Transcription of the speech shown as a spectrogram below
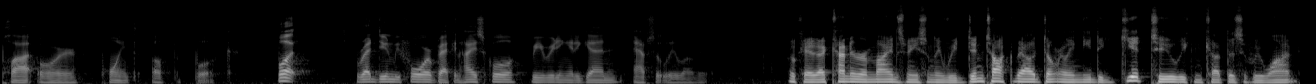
plot or point of the book. But read Dune before back in high school, rereading it again, absolutely love it. Okay, that kind of reminds me something we didn't talk about, don't really need to get to. We can cut this if we want.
